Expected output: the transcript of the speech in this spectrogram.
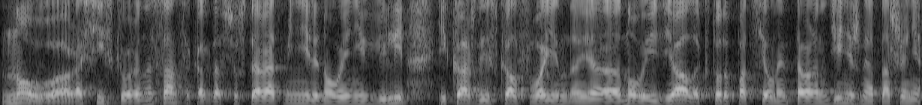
нового российского Ренессанса, когда все старое отменили, новое не ввели, и каждый искал свои э, новые идеалы. Кто-то подсел на товарно-денежные отношения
